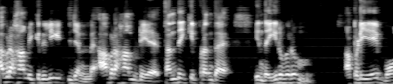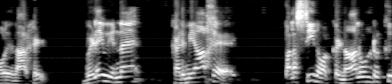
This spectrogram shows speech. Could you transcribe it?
ஆப்ரஹாமிக்கு ரிலீஜன்ல ஆப்ரஹாமுடைய தந்தைக்கு பிறந்த இந்த இருவரும் அப்படியே மோதினார்கள். விளைவு என்ன? கடுமையாக பலஸ்தீன மக்கள் நாளொன்றுக்கு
